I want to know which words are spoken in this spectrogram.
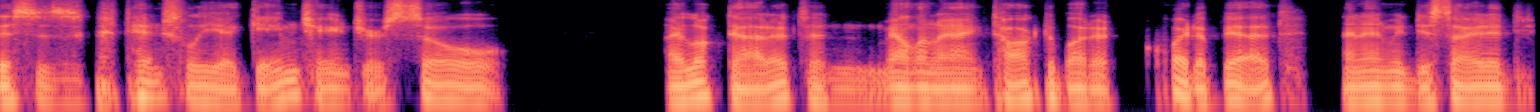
This is potentially a game changer. So I looked at it and Melanie and I talked about it quite a bit. And then we decided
